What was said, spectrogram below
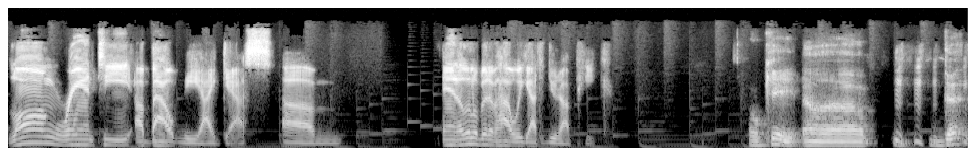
Long ranty about me, I guess, um, and a little bit of how we got to Do Not Peek. Okay, uh, that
